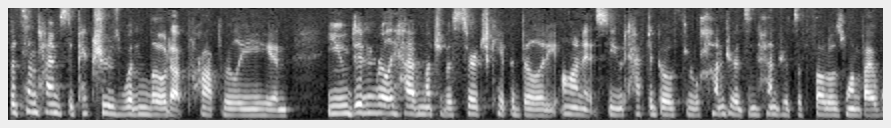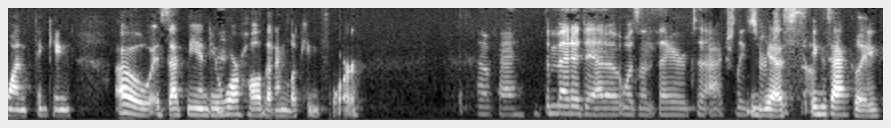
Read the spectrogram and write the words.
but sometimes the pictures wouldn't load up properly, and you didn't really have much of a search capability on it. So you'd have to go through hundreds and hundreds of photos one by one, thinking, "Oh, is that the Andy Warhol that I'm looking for?" Okay. The metadata wasn't there to actually search. yes exactly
